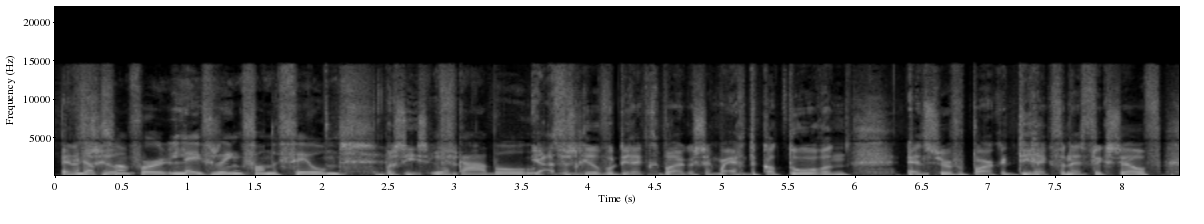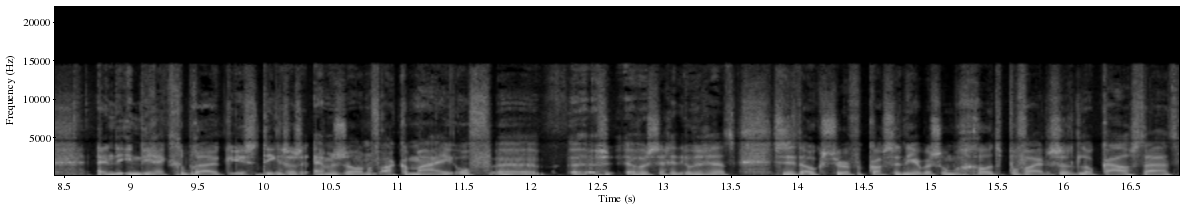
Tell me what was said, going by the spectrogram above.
En, En dat is dan voor levering van de films Precies. via kabel. Ja, het verschil voor direct gebruikers, zeg maar echt de kantoren en serverparken direct van Netflix zelf. En de indirect gebruik is dingen zoals Amazon of Akamai of eh, hoe, zeg je, hoe zeg je dat? Ze zetten ook serverkasten neer bij sommige grote providers zodat het lokaal staat.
